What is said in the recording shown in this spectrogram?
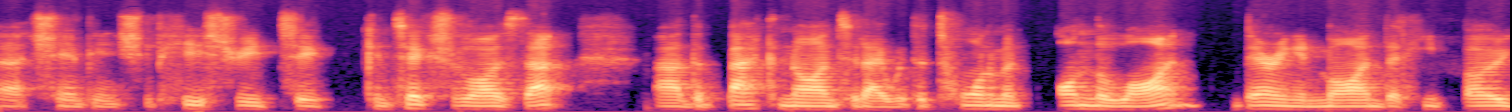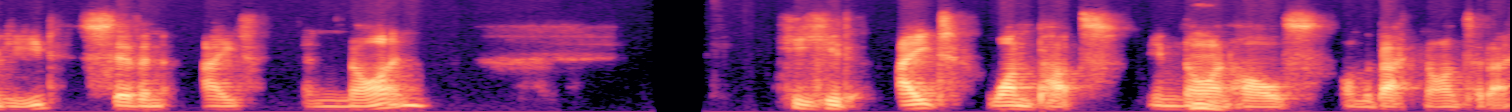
uh, Championship history. To contextualize that, uh, the back nine today with the tournament on the line, bearing in mind that he bogeyed seven, eight, and nine. He hit eight one putts in nine mm. holes on the back nine today.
